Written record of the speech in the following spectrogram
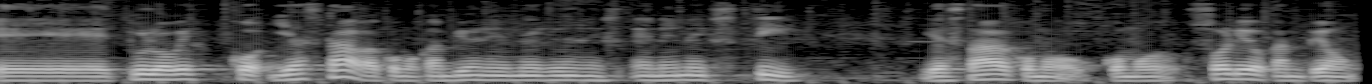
Eh, tú lo ves, ya estaba como campeón en, en NXT, ya estaba como, como sólido campeón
